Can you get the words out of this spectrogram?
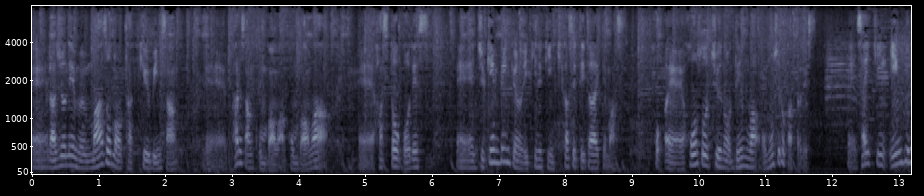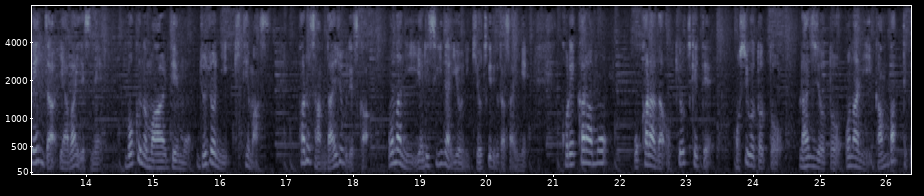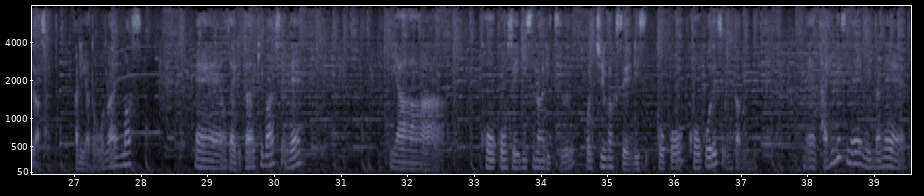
えー、ラジオネーム、マゾの宅急便さん。えー、パルさんこんばんは、こんばんは。えー、初投稿です。えー、受験勉強の息抜きに聞かせていただいてます。えー、放送中の電話面白かったです。えー、最近インフルエンザやばいですね。僕の周りでも徐々に来てます。パルさん大丈夫ですか？オナにやりすぎないように気をつけてくださいね。これからもお体お気をつけて、お仕事とラジオとオナに頑張ってください。ありがとうございます。えー、お便りいただきましてね。いやー、高校生リスナー率？これ中学生リス、高校高校ですよね、多分ね。ね、大変ですね、みんなね。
